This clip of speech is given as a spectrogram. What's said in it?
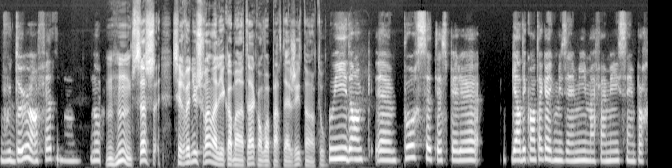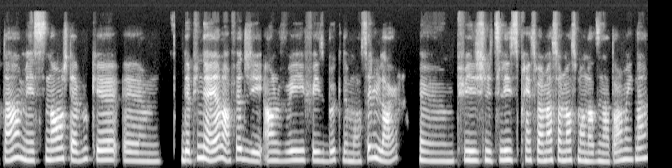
vous deux, en fait, nos- nos Mhm. Ça, c'est revenu souvent dans les commentaires qu'on va partager tantôt. Oui, donc euh, pour cet aspect-là, garder contact avec mes amis, ma famille, c'est important. Mais sinon, je t'avoue que depuis Noël, en fait, j'ai enlevé Facebook de mon cellulaire. Puis je l'utilise principalement seulement sur mon ordinateur maintenant.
